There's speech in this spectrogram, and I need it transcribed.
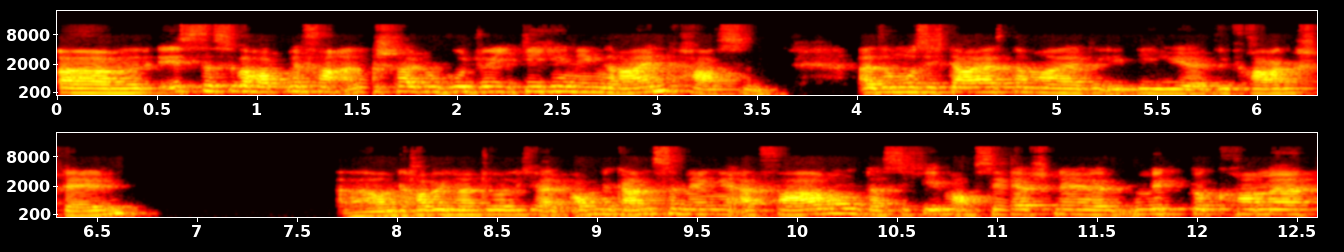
Ähm, ist das überhaupt eine Veranstaltung, wo die, diejenigen reinpassen? Also muss ich da erst einmal die, die, die Fragen stellen. Äh, und da habe ich natürlich halt auch eine ganze Menge Erfahrung, dass ich eben auch sehr schnell mitbekomme,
